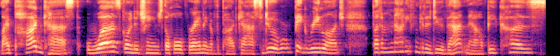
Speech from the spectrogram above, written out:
My podcast was going to change the whole branding of the podcast, do a big relaunch, but I'm not even going to do that now because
